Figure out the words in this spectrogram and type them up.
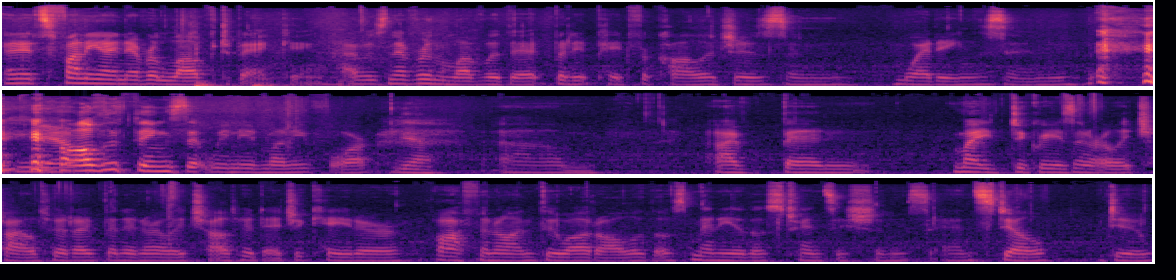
and it's funny, I never loved banking. I was never in love with it, but it paid for colleges and weddings and Yep. all the things that we need money for. Yeah. Um, I've been, my degree is in early childhood. I've been an early childhood educator off and on throughout all of those, many of those transitions, and still do.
